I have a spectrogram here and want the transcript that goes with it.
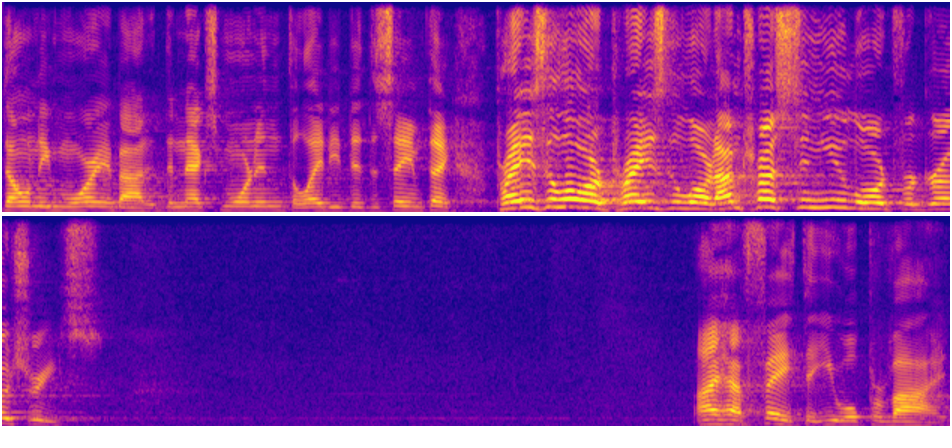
Don't even worry about it. The next morning, the lady did the same thing. Praise the Lord, praise the Lord. I'm trusting you, Lord, for groceries. I have faith that you will provide.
